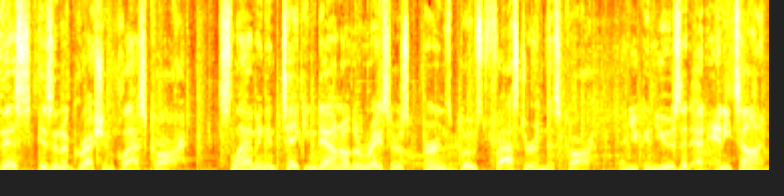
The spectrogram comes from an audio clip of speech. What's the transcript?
This is an aggression class car. Slamming and taking down other racers earns boost faster in this car, and you can use it at any time.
